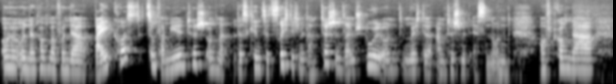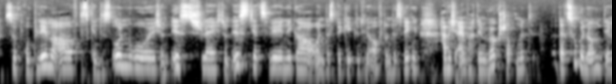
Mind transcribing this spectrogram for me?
äh, und dann kommt man von der Beikost zum Familientisch und man, das Kind sitzt richtig mit am Tisch in seinem Stuhl und möchte am Tisch mit essen. Und oft kommen da so Probleme auf, das Kind ist unruhig und isst schlecht und isst jetzt weniger und das begegnet mir oft. Und deswegen habe ich einfach den Workshop mit dazu genommen, den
